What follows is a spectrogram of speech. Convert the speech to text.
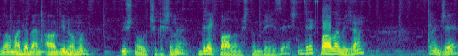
Normalde ben Arduino'mun 3 nolu çıkışını direkt bağlamıştım base'e. Şimdi direkt bağlamayacağım. Önce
